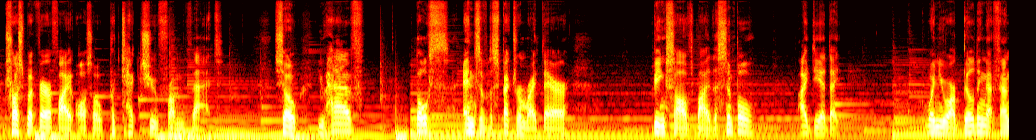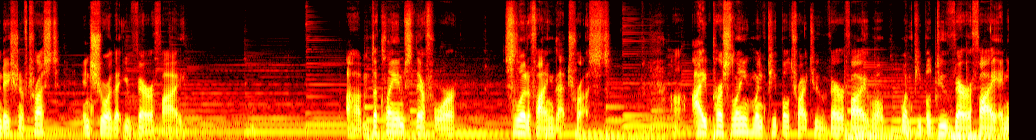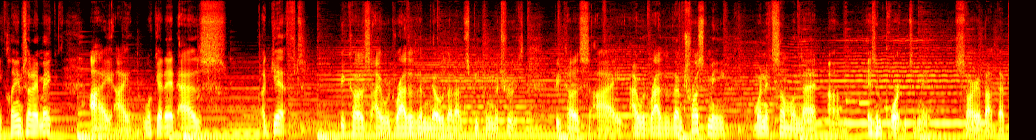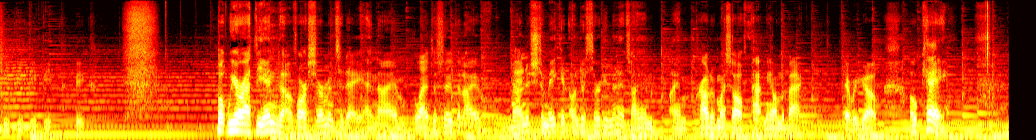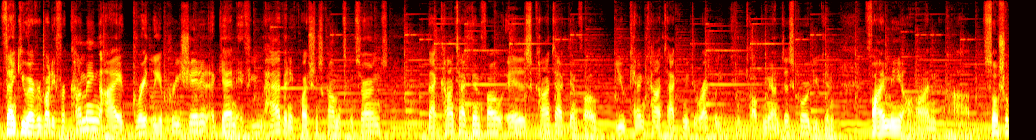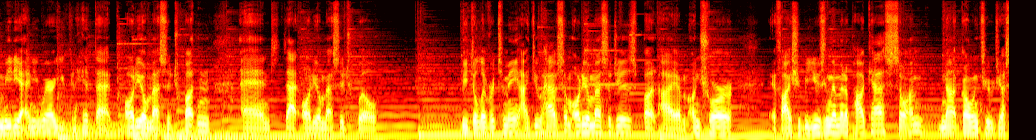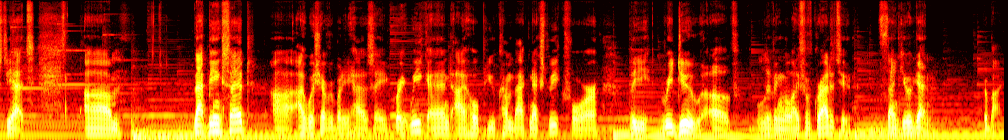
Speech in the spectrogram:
trust but verify also protects you from that. So you have both ends of the spectrum right there being solved by the simple idea that when you are building that foundation of trust, ensure that you verify um, the claims, therefore solidifying that trust. Uh, I personally, when people try to verify, well, when people do verify any claims that I make, I, I look at it as a gift because I would rather them know that I'm speaking the truth. Because I, I would rather them trust me when it's someone that um, is important to me. Sorry about that beep, beep, beep, beep, beep. But we are at the end of our sermon today, and I am glad to say that I have managed to make it under 30 minutes. I am I am proud of myself. Pat me on the back. There we go. Okay. Thank you everybody for coming. I greatly appreciate it. Again, if you have any questions, comments, concerns, that contact info is contact info. You can contact me directly. You can talk to me on Discord. You can find me on uh, social media anywhere. You can hit that audio message button, and that audio message will be delivered to me. I do have some audio messages, but I am unsure if I should be using them in a podcast, so I'm not going to just yet. Um, that being said, uh, I wish everybody has a great week, and I hope you come back next week for the redo of living a life of gratitude. Thank you again. Goodbye.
